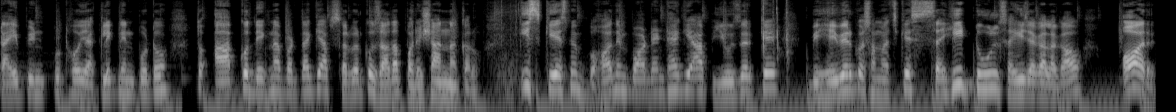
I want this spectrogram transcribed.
टाइप इनपुट हो या क्लिक इनपुट हो तो आपको देखना पड़ता है कि आप सर्वर को ज़्यादा परेशान ना करो। इस केस में बहुत इंपॉर्टेंट है कि आप यूज़र के बिहेवियर को समझ के सही टूल सही जगह लगाओ और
